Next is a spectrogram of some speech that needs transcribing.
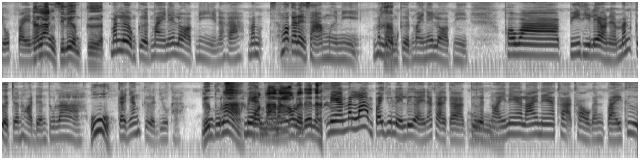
จบไปนะกำลังสิเริ่มเกิด มันเริ่มเกิดใหม่ในรอบนี้นะคะ มันฮอดก็ได้สามมื้อนี้มันครับเริ่มเกิดใหม่ในรอบนี้เพราะว่าปีที่แล้วเนี่ยมันเกิดจนหอดเดือนตุลาอู้ก็ยังเกิดอยู่ค่ะ เดือนตุลาแม่นฮอดหน้าค่ะหนาวเลยได้น่ะแมนมันล่ามไปอยู่เรื่อยๆนะคะก็เกิดโอ้หน่อยแน่ร้ายแน่ค่ะเข้ากันไปคือ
